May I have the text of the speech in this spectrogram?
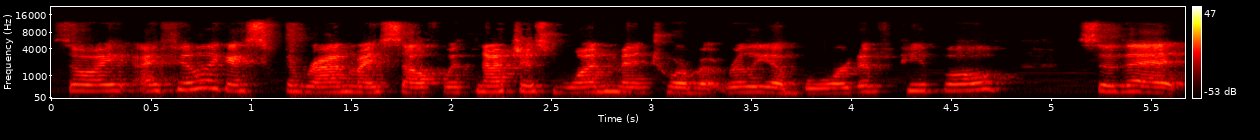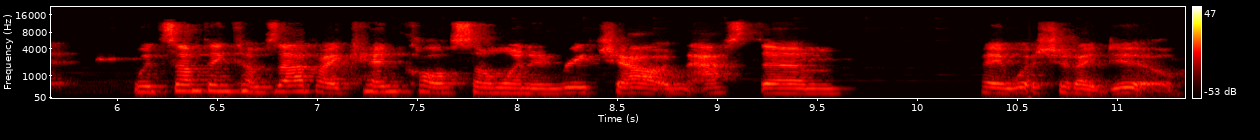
So I, I feel like I surround myself with not just one mentor, but really a board of people so that when something comes up, I can call someone and reach out and ask them, hey, what should I do?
